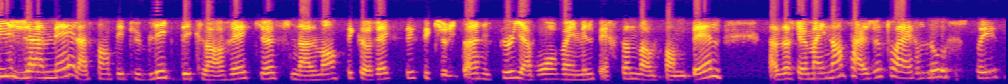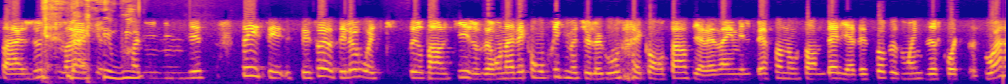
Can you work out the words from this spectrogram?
si jamais la santé publique déclarait que finalement c'est correct, c'est sécuritaire, il peut y avoir 20 000 personnes dans le centre Bell c'est-à-dire que maintenant, ça a juste l'air louche, tu sais, ça a juste l'air ben que le premier ministre. Tu sais, c'est ça, c'est là où est-ce qu'il se tire dans le pied. Je veux dire, on avait compris que M. Legault serait content s'il y avait 20 000 personnes au centre d'elle. Il n'y avait pas besoin de dire quoi que ce soit.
